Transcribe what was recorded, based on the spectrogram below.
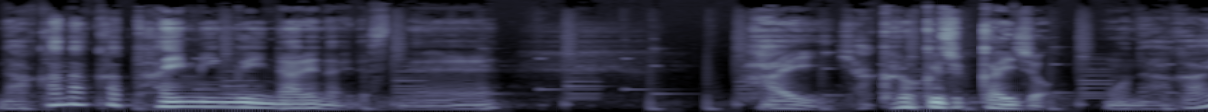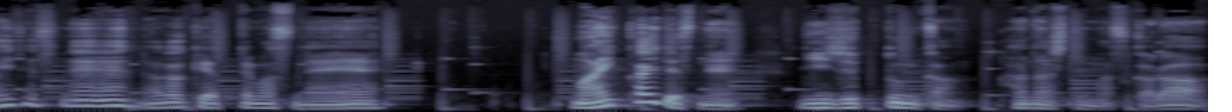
なかなかタイミングになれないですね。はい160回以上。もう長いですね。長くやってますね。毎回ですね。20分間話してますから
